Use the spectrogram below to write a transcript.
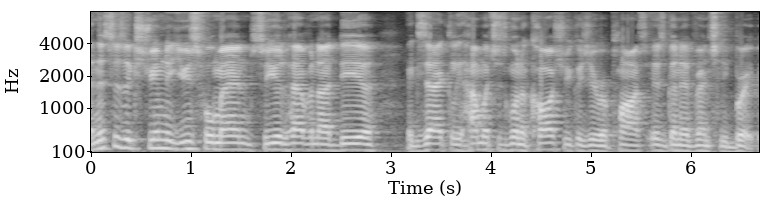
And this is extremely useful man so you'll have an idea exactly how much it's going to cost you because your appliance is going to eventually break.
